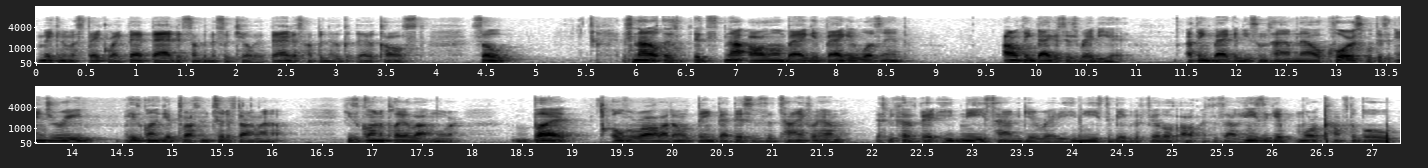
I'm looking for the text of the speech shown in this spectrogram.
making a mistake like that, that is something that's a killer. That is something that that cost. So it's not it's, it's not all on Bagent. Bagent wasn't. I don't think Bagent's just ready yet. I think Bagent needs some time now. Of course, with this injury, he's going to get thrust into the starting lineup. He's going to play a lot more, but overall, I don't think that this is the time for him. It's because that he needs time to get ready. He needs to be able to fill those offenses out. He needs to get more comfortable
